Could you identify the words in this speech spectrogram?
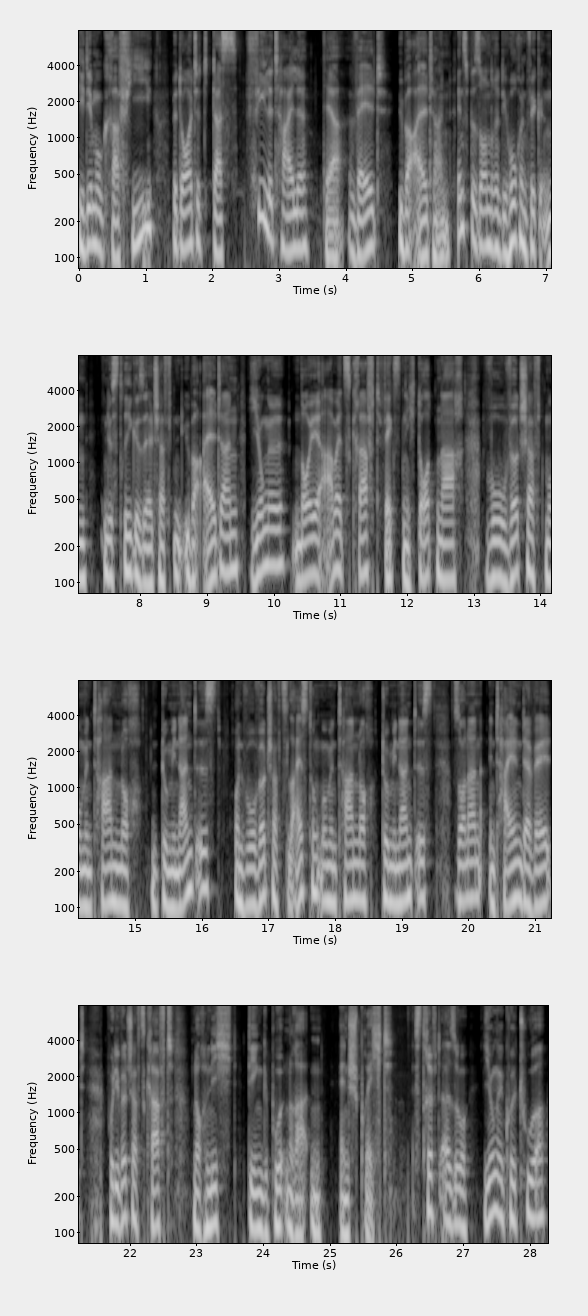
die Demografie, bedeutet, dass viele Teile der Welt überaltern. Insbesondere die hochentwickelten Industriegesellschaften überaltern. Junge, neue Arbeitskraft wächst nicht dort nach, wo Wirtschaft momentan noch dominant ist und wo Wirtschaftsleistung momentan noch dominant ist, sondern in Teilen der Welt, wo die Wirtschaftskraft noch nicht den Geburtenraten entspricht. Es trifft also junge Kultur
